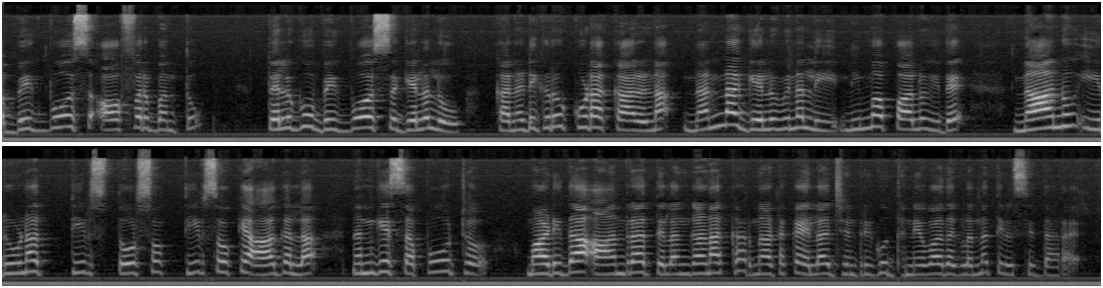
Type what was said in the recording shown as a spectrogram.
ಬಿಗ್ ಬಾಸ್ ಆಫರ್ ಬಂತು. ತೆಲುಗು ಬಿಗ್ ಬಾಸ್ ಗೆಲ್ಲಲು ಕನ್ನಡಿಗರು ಕೂಡ ಕಾರಣ. ನನ್ನ ಗೆಲುವಿನಲ್ಲಿ ನಿಮ್ಮ ಪಾಲು ಇದೆ. ನಾನು ಈ ಋಣ ತೀರ್ಸ್, ತೋರ್ಸೋ, ತೀರ್ಸೋಕೆ ಆಗಲ್ಲ. ನನಗೆ ಸಪೋರ್ಟ್ ಮಾಡಿದ ಆಂಧ್ರ, ತೆಲಂಗಾಣ, ಕರ್ನಾಟಕ ಎಲ್ಲ ಜನರಿಗೂ ಧನ್ಯವಾದಗಳನ್ನು ತಿಳಿಸಿದ್ದಾರೆ.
